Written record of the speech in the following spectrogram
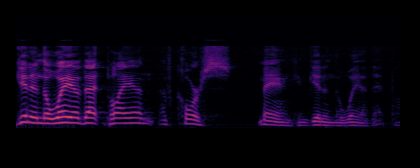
get in the way of that plan? Of course, man can get in the way of that plan.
